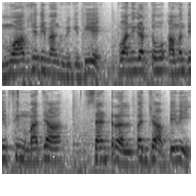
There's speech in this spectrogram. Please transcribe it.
ਮੁਆਵਜ਼ੇ ਦੀ ਮੰਗ ਵੀ ਕੀਤੀ ਹੈ ਭਵਾਨੀਗੜ੍ਹ ਤੋਂ ਅਮਨਦੀਪ ਸਿੰਘ ਮਾਝਾ ਸੈਂਟਰਲ ਪੰਜਾਬ ਟੀਵੀ।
